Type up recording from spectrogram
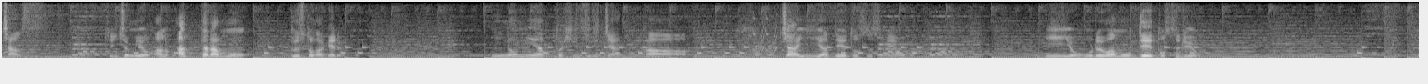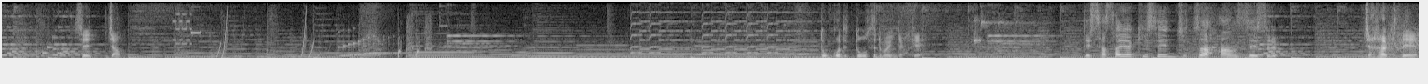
チャンス。一応見よう。あのあったらもうブーストかける。二宮とひじりちゃんか。じゃあいいやデート進めよう。いいよ俺はもうデートするよ。せっちゃん。どこでどうすればいいんだっけ？でささやき戦術は反省する。じゃなくて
